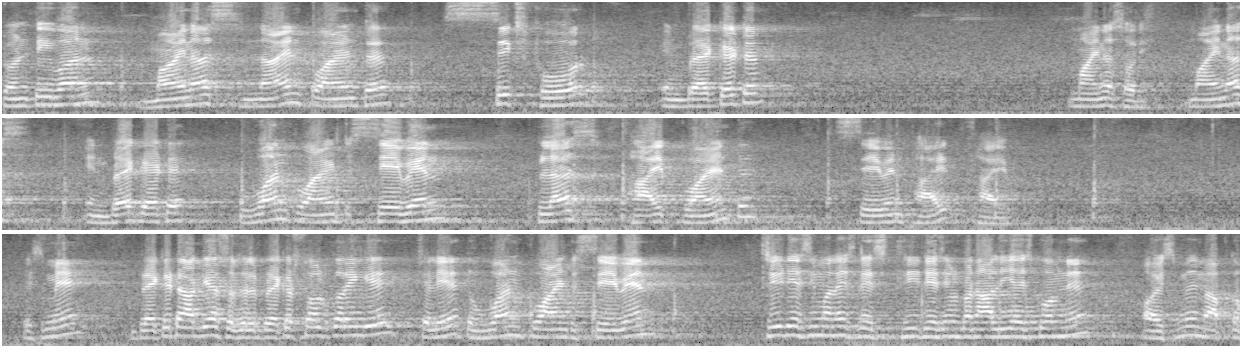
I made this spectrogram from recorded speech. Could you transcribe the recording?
Twenty one minus nine point six four in bracket minus sorry minus in bracket one point seven plus five point seven five five इसमें ब्रैकेट आ गया, सबसे ब्रैकेट सॉल्व करेंगे। चलिए तो one point seven three decimal है, इसलिए थ्री डेसिमल बना लिया इसको हमने। और इसमें मैं आपका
